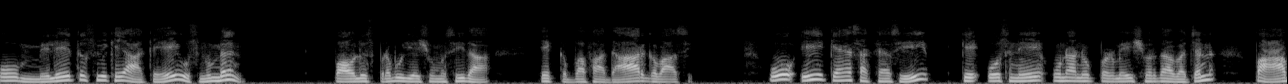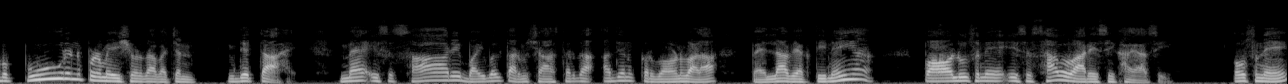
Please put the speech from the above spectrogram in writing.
ਉਹ ਮਿਲੇਤੁਸ ਵਿਖੇ ਆ ਕੇ ਉਸ ਨੂੰ ਮਿਲਣ। ਪੌਲਸ ਪ੍ਰਭੂ ਯੀਸ਼ੂ ਮਸੀਹ ਦਾ ਇੱਕ ਵਫਾਦਾਰ ਗਵਾਹ ਸੀ। ਉਹ ਇਹ ਕਹਿ ਸਕਦਾ ਸੀ ਕਿ ਉਸ ਨੇ ਉਹਨਾਂ ਨੂੰ ਪਰਮੇਸ਼ਵਰ ਦਾ ਵਚਨ, ਭਾਵ ਪੂਰਨ ਪਰਮੇਸ਼ਵਰ ਦਾ ਵਚਨ ਦਿੱਤਾ ਹੈ। ਮੈਂ ਇਸ ਸਾਰੇ ਬਾਈਬਲ ਧਰਮ ਸ਼ਾਸਤਰ ਦਾ ਅਧਿਐਨ ਕਰਵਾਉਣ ਵਾਲਾ ਪਹਿਲਾ ਵਿਅਕਤੀ ਨਹੀਂ ਹਾਂ। ਪੌਲਸ ਨੇ ਇਸ ਸਭ ਬਾਰੇ ਸਿਖਾਇਆ ਸੀ। ਉਸ ਨੇ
